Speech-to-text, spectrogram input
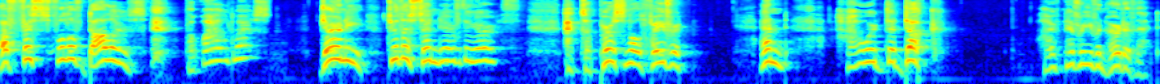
A Fistful of Dollars, The Wild West, Journey to the Center of the Earth, that's a personal favorite, and Howard the Duck. I've never even heard of that.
